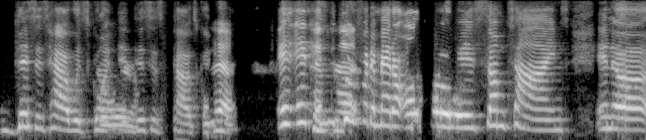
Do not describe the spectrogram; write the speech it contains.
this is how it's going oh, yeah. this is how it's going yeah. and, and, and the truth of the matter also is sometimes and uh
